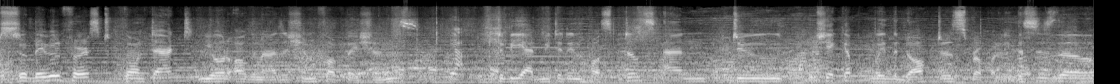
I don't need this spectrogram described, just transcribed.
so they will first contact your organization for patients Yeah. to be admitted in hospitals and to check up with the doctors properly. This is the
